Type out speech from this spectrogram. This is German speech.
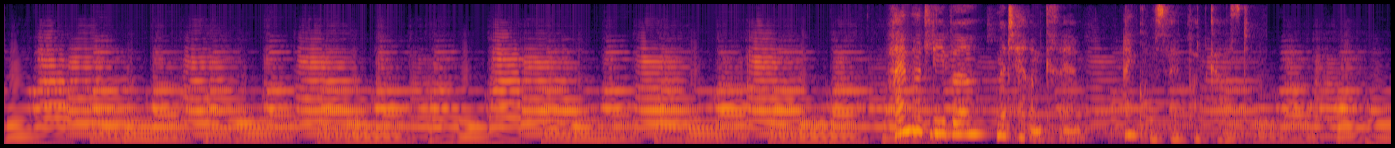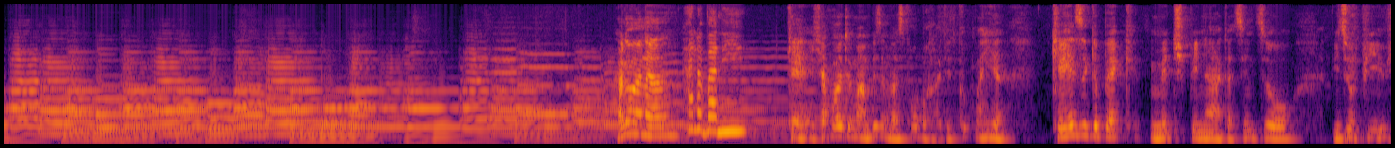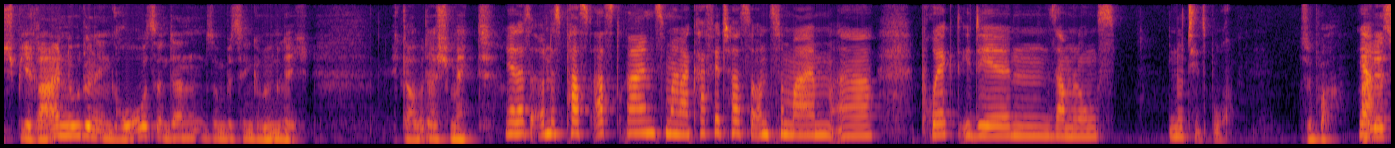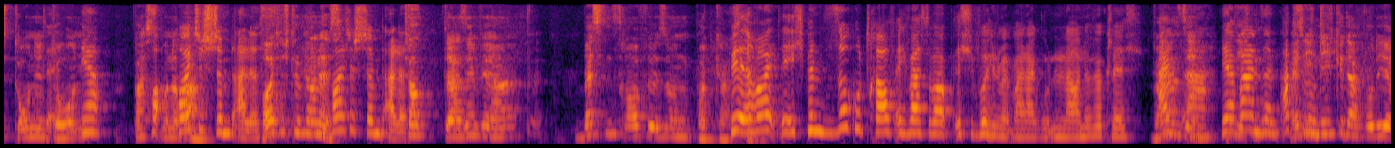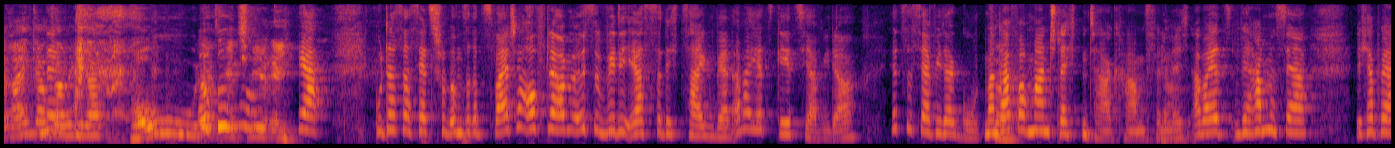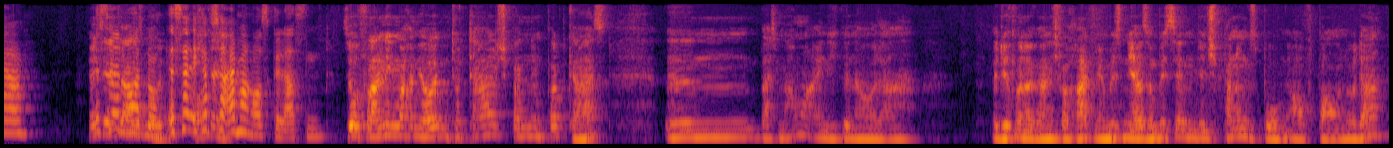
Heimatliebe mit Herrencreme, ein Coesfeld-Podcast. Hallo Anna. Hallo Bunny. Okay, ich habe heute mal ein bisschen was vorbereitet. Guck mal hier. Käsegebäck mit Spinat. Das sind so wie so Spi- Spiralnudeln in groß und dann so ein bisschen grünlich. Ich glaube, das schmeckt. Ja, das, und es passt astrein zu meiner Kaffeetasse und zu meinem äh, Projektideen-Sammlungs-Notizbuch. Super. Ja. Alles Ton in Ton. Ja. Passt Ho- wunderbar. Heute stimmt alles. Heute stimmt alles. Heute stimmt alles. Top. Da sind wir bestens drauf für so einen Podcast. Wir, heute, ich bin so gut drauf, ich weiß überhaupt nicht, wohin mit meiner guten Laune, wirklich. Wahnsinn. 1A. Ja, Hätte ich- Wahnsinn, Hätte absolut. ich nicht gedacht, wo du hier reinkamst, Nee. habe ich gedacht, oh, das wird schwierig. Ja, gut, dass das jetzt schon unsere zweite Aufnahme ist und wir die erste nicht zeigen werden. Aber jetzt geht's ja wieder. Jetzt ist ja wieder gut. Man So. darf auch mal einen schlechten Tag haben, finde Ja. ich. Aber jetzt, wir haben es ja, ich habe ja, ist, ja jetzt in Ordnung. Ist ja, ich habe es Okay. ja einmal rausgelassen. So, vor allen Dingen machen wir heute einen total spannenden Podcast. Ähm, was machen wir eigentlich genau da? Wir dürfen noch gar nicht verraten. Wir müssen ja so ein bisschen den Spannungsbogen aufbauen, oder?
